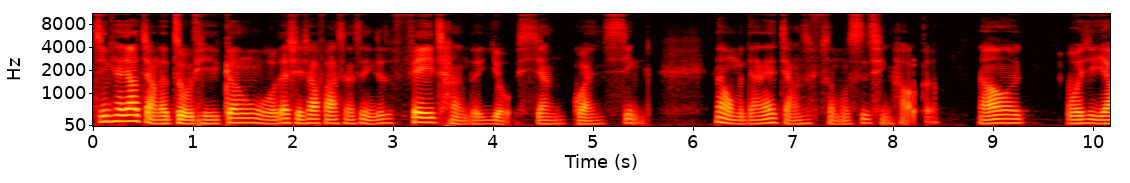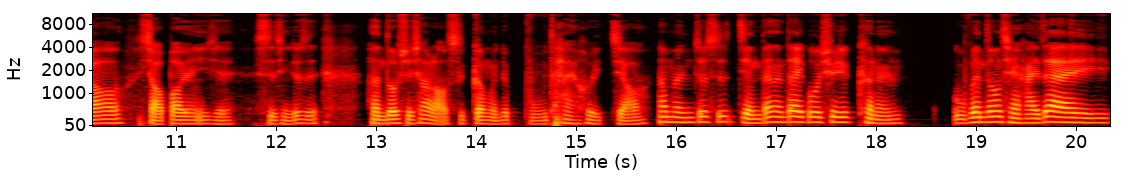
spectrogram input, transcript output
今天要讲的主题跟我在学校发生的事情就是非常的有相关性。那我们等下再讲是什么事情好了。然后我也要小抱怨一些事情，就是很多学校老师根本就不太会教，他们就是简单的带过去，就可能。五分钟前还在，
